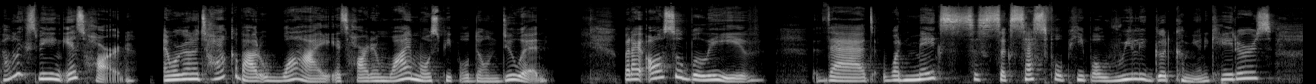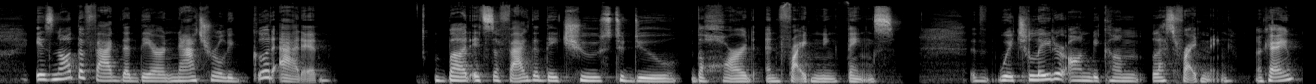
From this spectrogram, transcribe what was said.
public speaking is hard. And we're going to talk about why it's hard and why most people don't do it. But I also believe that what makes successful people really good communicators is not the fact that they are naturally good at it, but it's the fact that they choose to do the hard and frightening things, which later on become less frightening. Okay.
